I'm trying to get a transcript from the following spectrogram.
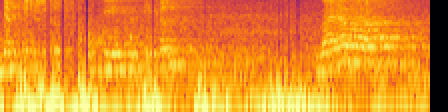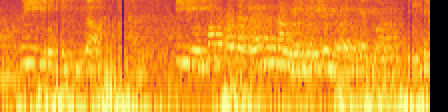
definitions of the articles? Wherever we use the ಈ ಉಪಪದಗಳನ್ನು ನಾವು ಎಲ್ಲೆಲ್ಲಿ ಬಳಕೆ ಮಾಡ್ತೀವಿ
